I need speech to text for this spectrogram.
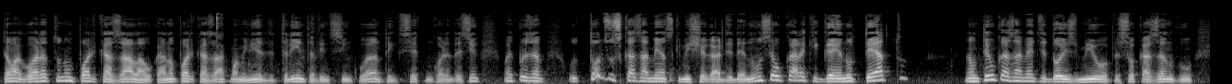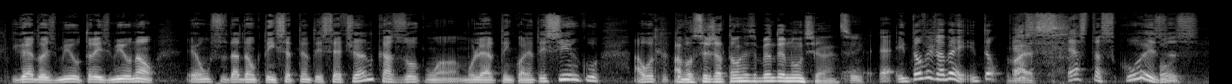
Então agora tu não pode casar lá, o cara não pode casar com uma menina de 30, 25 anos, tem que ser com 45. Mas, por exemplo, o, todos os casamentos que me chegaram de denúncia é o cara que ganha no teto, não tem um casamento de 2 mil, a pessoa casando com que ganha 2 mil, 3 mil, não. É um cidadão que tem 77 anos, casou com uma mulher que tem 45, a outra tem... Ah, vocês já estão recebendo denúncia. Sim. É, então, veja bem, então, es, estas coisas... Oh é,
